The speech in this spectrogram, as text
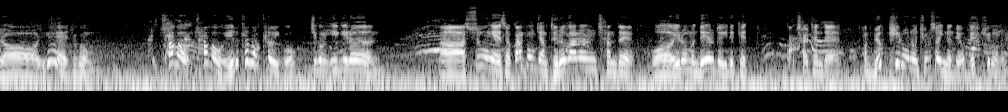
야 이게 지금 차가 차가 왜 이렇게 막혀 이거? 지금 이 길은 아 수웅에서 깜뽕점 들어가는 차인데 와 이러면 내일도 이렇게 꽉 찰 텐데. 한 몇 킬로는 줄 서 있는데요? 몇 킬로는?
